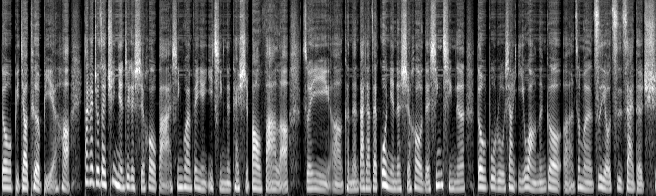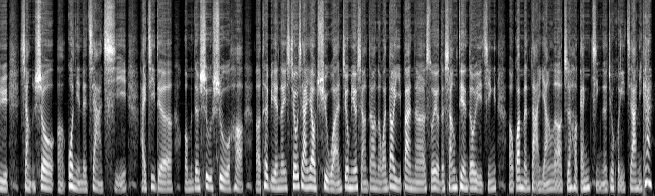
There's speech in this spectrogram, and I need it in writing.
都比较特别哈。大概就在去年这个时候吧，新冠肺炎疫情呢开始爆发了，所以呃，可能大家在过年的时候的心情呢，都不如像以往能够呃。呃，这么自由自在的去享受呃过年的假期，还记得我们的叔叔哈，呃，特别呢休假要去玩，就没有想到呢玩到一半呢，所有的商店都已经呃关门打烊了，只好赶紧呢就回家。你看。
